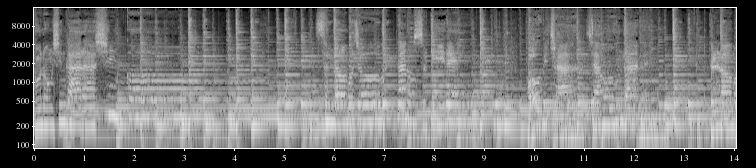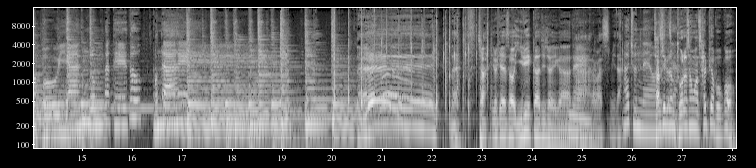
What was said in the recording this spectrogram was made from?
분홍신 갈아 신고 산 너머 좁은 한 오솔길에 봄이 찾아온다네 들러머 뽀얀 논밭에도 온다네 네. 이렇게 해서 1위까지 저희가 네. 다 알아봤습니다. 아 좋네요. 잠시 진짜. 그럼 도로 상황 살펴보고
